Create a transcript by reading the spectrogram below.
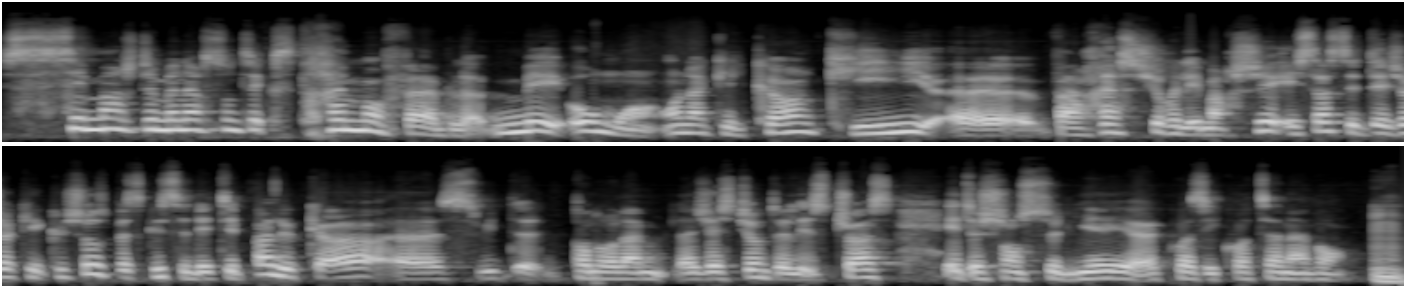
Ces marges de manœuvre sont extrêmement faibles, mais au moins, on a quelqu'un qui euh, va rassurer les marchés, et ça, c'est déjà quelque chose, parce que ce n'était pas le cas euh, suite pendant la, la, gestion de Liz Truss et de chancelier euh, Kwasi Kwarteng avant. Hum.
